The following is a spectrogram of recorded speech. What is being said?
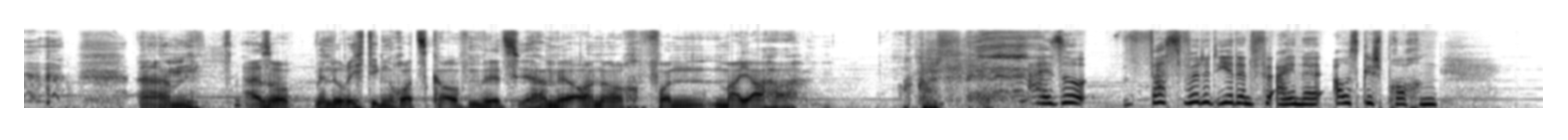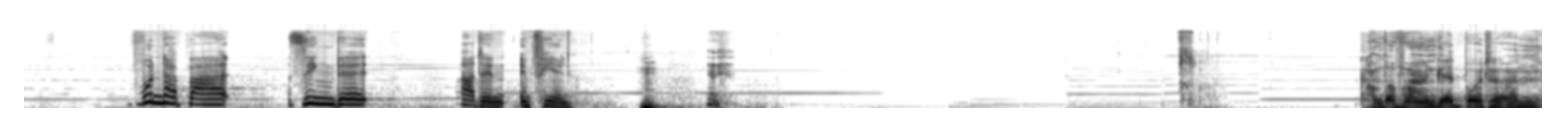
ähm, also wenn du richtigen Rotz kaufen willst, wir haben ja auch noch von Mayaha. Oh Gott. Also, was würdet ihr denn für eine ausgesprochen wunderbar singende Bardin empfehlen? Kommt auf euren Geldbeutel an.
